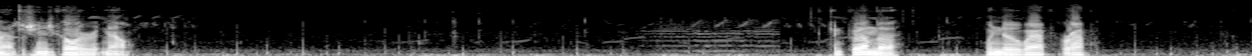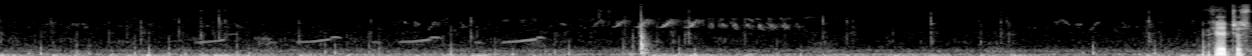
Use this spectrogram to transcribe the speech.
Gonna have to change the color of it now. Can put on the window wrap wrap. Okay, it just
